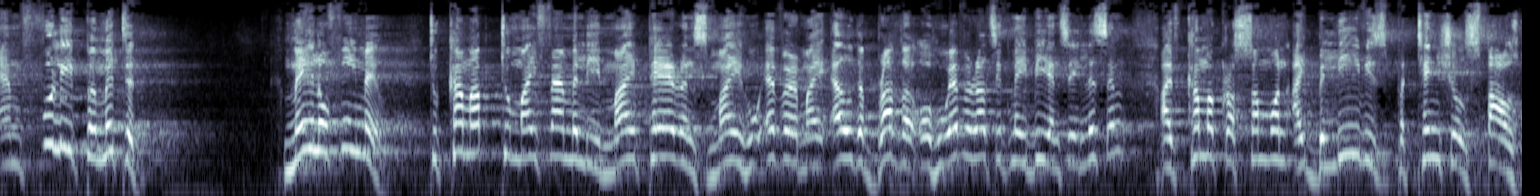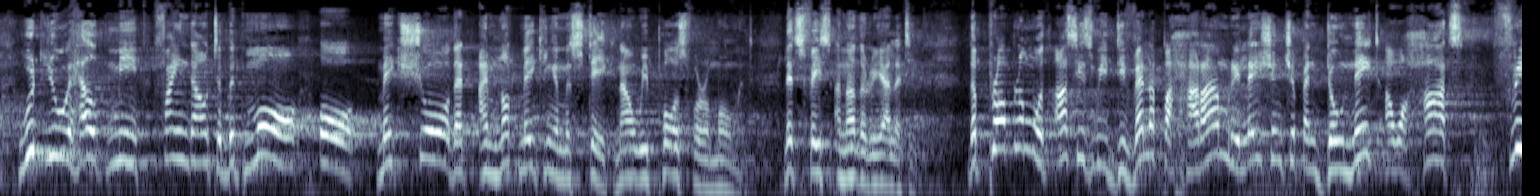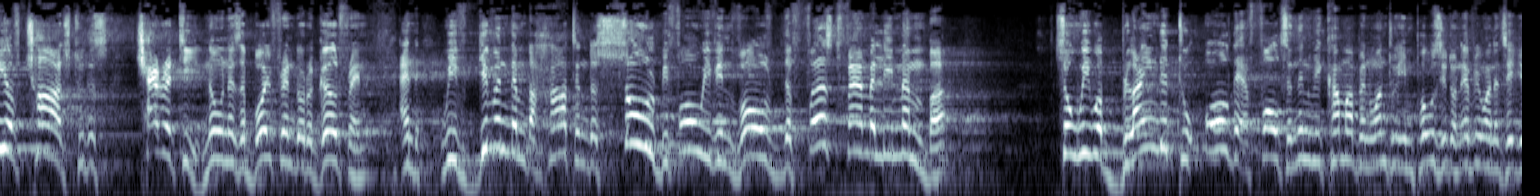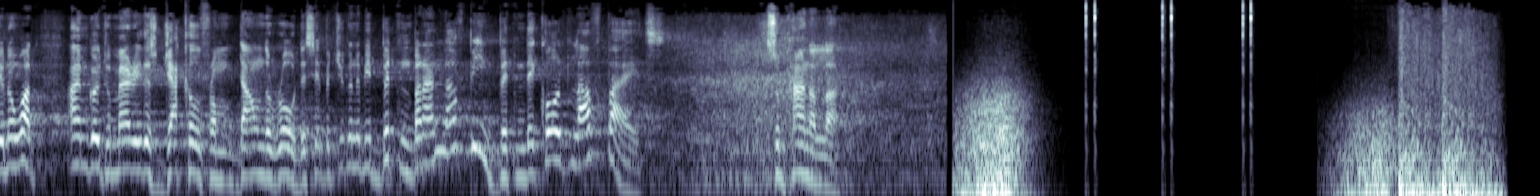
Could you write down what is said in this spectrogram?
am fully permitted, male or female, to come up to my family, my parents, my whoever, my elder brother or whoever else it may be and say, listen, I've come across someone I believe is potential spouse. Would you help me find out a bit more or make sure that I'm not making a mistake? Now we pause for a moment. Let's face another reality. The problem with us is we develop a haram relationship and donate our hearts free of charge to this charity known as a boyfriend or a girlfriend and we've given them the heart and the soul before we've involved the first family member so we were blinded to all their faults and then we come up and want to impose it on everyone and say, you know what? I'm going to marry this jackal from down the road. They say, but you're going to be bitten. But I love being bitten. They call it love bites. Subhanallah.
